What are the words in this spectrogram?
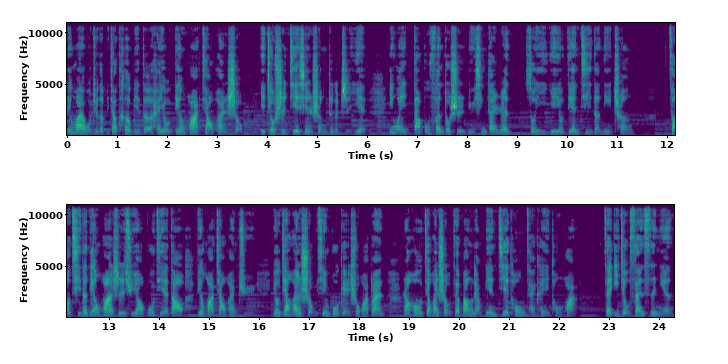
另外，我觉得比较特别的还有电话交换手，也就是接线生这个职业。因为大部分都是女性担任，所以也有电机的昵称。早期的电话是需要拨接到电话交换局，由交换手先拨给收话端，然后交换手再帮两边接通，才可以通话。在一九三四年，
